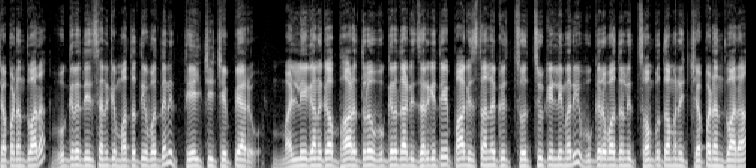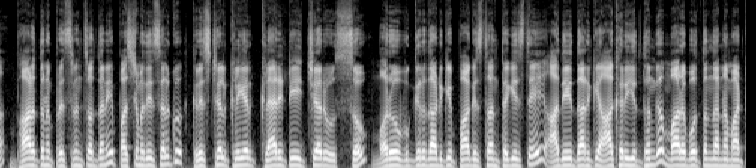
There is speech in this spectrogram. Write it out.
చెప్పడం ద్వారా ఉగ్ర దేశానికి మద్దతు ఇవ్వద్దని తేల్చి చెప్పారు. మళ్ళీ గనక భారత్లో ఉగ్రదాడి జరిగితే పాకిస్తాన్లకు చొచ్చుకెళ్ళి మరీ ఉగ్రవాదుల్ని చంపుతామని చెప్పడం ద్వారా భారత్ను ప్రశ్నించొద్దని పశ్చిమ దేశాలకు క్రిస్టల్ క్లియర్ క్లారిటీ ఇచ్చారు. సో మరో ఉగ్రదాడికి పాకిస్తాన్ తెగిస్తే అదే దానికి ఆఖరి యుద్ధంగా మారబోతుందన్నమాట.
